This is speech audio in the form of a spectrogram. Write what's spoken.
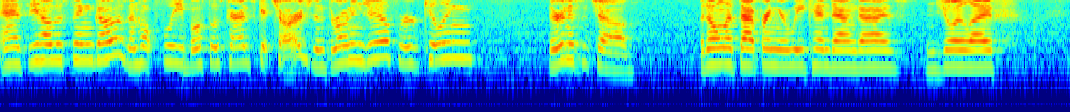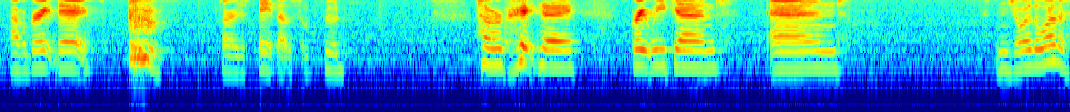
and see how this thing goes. And hopefully both those parents get charged and thrown in jail for killing their innocent child. But don't let that bring your weekend down, guys. Enjoy life. Have a great day. Sorry, I just ate. That was some food. Have a great day, great weekend, and just enjoy the weather.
